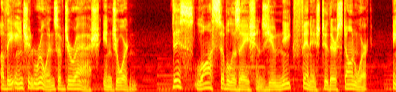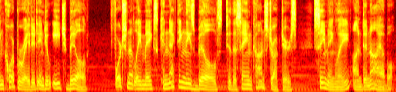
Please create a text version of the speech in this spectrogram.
of the ancient ruins of Jerash in Jordan. This lost civilization's unique finish to their stonework, incorporated into each build, fortunately makes connecting these builds to the same constructors seemingly undeniable.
